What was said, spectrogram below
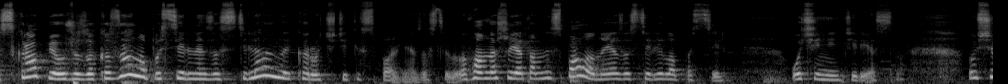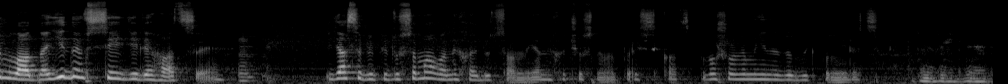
скраб, я вже заказала, постіль не застеляли. Коротше, тільки в спальні я застелила. Головне, що я там не спала, але я застелила постіль. Очень интересно. В общем, ладно, їдемо всією делегацією. Я собі піду сама, вони хай йдуть самі. Я не хочу з ними пересікатися, тому що вони мені не дадуть помірятися. Потім теж дзвонити.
